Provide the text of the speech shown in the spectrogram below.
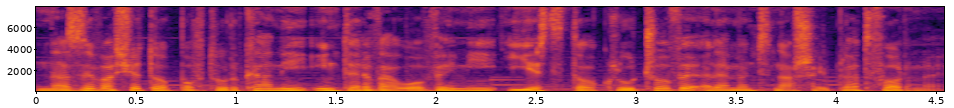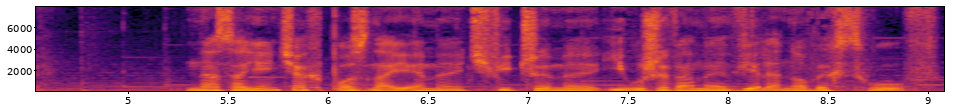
Nazywa się to powtórkami interwałowymi i jest to kluczowy element naszej platformy. Na zajęciach poznajemy, ćwiczymy i używamy wiele nowych słów.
